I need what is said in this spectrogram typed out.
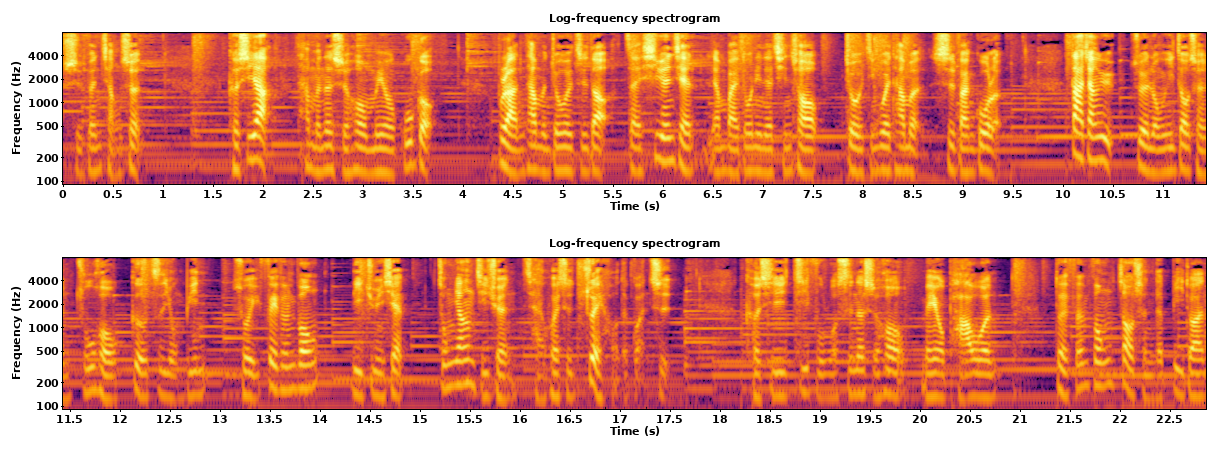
十分强盛，可惜啊，他们那时候没有 Google，不然他们就会知道，在西元前两百多年的秦朝就已经为他们示范过了。大疆域最容易造成诸侯各自用兵，所以废分封、立郡县，中央集权才会是最好的管制。可惜基辅罗斯那时候没有爬文，对分封造成的弊端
